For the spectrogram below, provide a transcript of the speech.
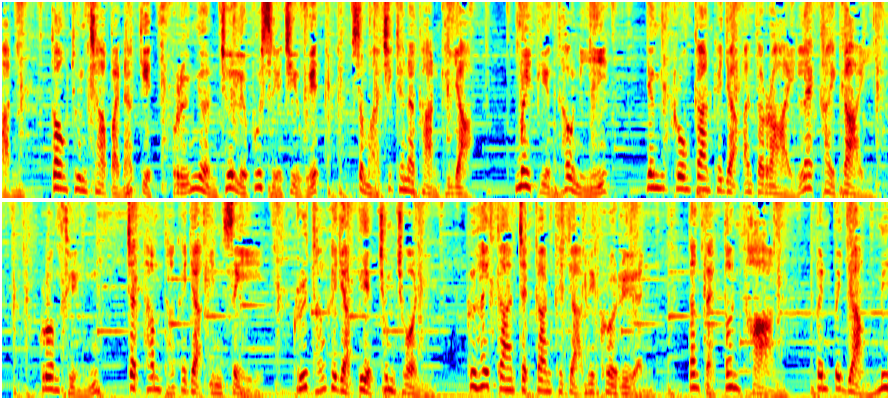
ารกองทุนชาปนกิจ หรือเงินช่วยเหลือผู้เสียชีวิต สมาชิกธนาคารขยะ ไม่เพียงเท่านี้ ยังมีโครงการขยะอันตรายและไข่ไก่ รวมถึงจัดทำถังขยะอินทรีย์ หรือถังขยะเปียกชุมชน เพื่อให้การจัดการขยะในครัวเรือน ตั้งแต่ต้นทางเป็นไปอย่างมี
